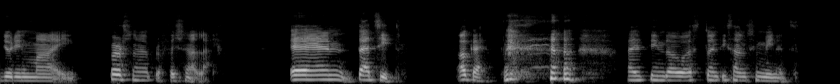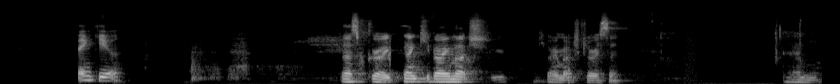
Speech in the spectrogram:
during my personal professional life. And that's it. Okay. I think that was 20 something minutes. Thank you. That's great. Thank you very much. You Very much, Clarissa. Um,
